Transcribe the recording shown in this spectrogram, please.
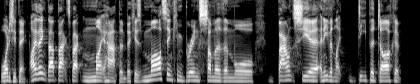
What did you think? I think that back to back might happen because Marten can bring some of the more bouncier and even like deeper, darker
